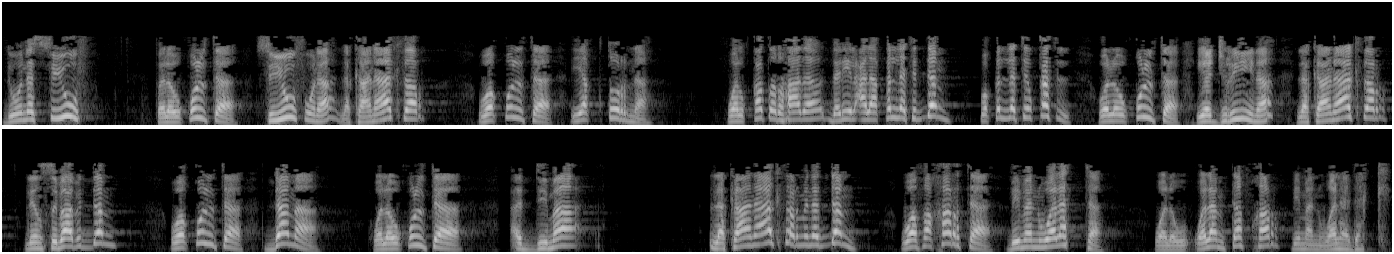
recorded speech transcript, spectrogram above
دون السيوف. فلو قلت سيوفنا لكان أكثر. وقلت يقطرنا والقطر هذا دليل على قلة الدم وقلة القتل. ولو قلت يجرينا لكان أكثر لانصباب الدم. وقلت دم ولو قلت الدماء لكان أكثر من الدم. وفخرت بمن ولدت ولو ولم تفخر بمن ولدك.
